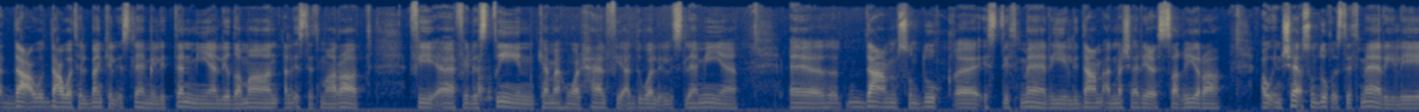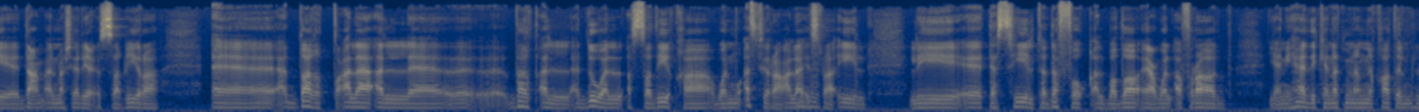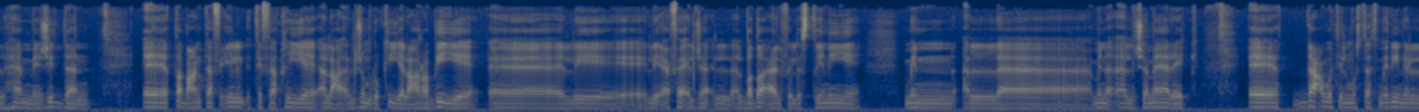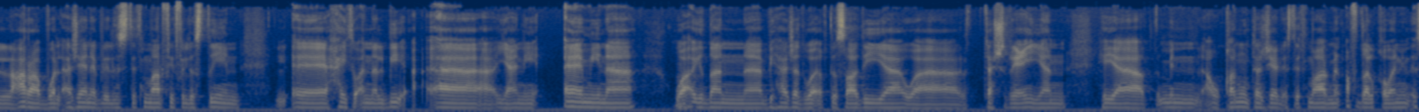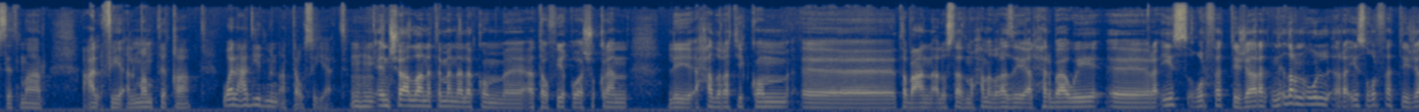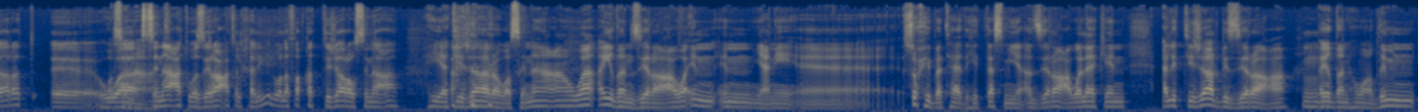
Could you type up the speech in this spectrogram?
الدعوة دعوة البنك الإسلامي للتنمية لضمان الاستثمارات في فلسطين كما هو الحال في الدول الإسلامية دعم صندوق استثماري لدعم المشاريع الصغيرة أو إنشاء صندوق استثماري لدعم المشاريع الصغيرة الضغط على ضغط الدول الصديقة والمؤثرة على إسرائيل. لتسهيل تدفق البضائع والأفراد. يعني هذه كانت من النقاط الهامة جدا. طبعا تفعيل الاتفاقية الجمركية العربية لإعفاء البضائع الفلسطينية من من الجمارك. دعوة المستثمرين العرب والأجانب للاستثمار في فلسطين حيث أن البيئة يعني آمنة وأيضا بها جدوى اقتصادية وتشريعيا هي من أو قانون تشجيع الاستثمار من أفضل قوانين الاستثمار في المنطقة. والعديد من التوصيات. إن شاء الله نتمنى لكم التوفيق وشكرا لحضرتكم طبعا الأستاذ محمد غازي الحرباوي رئيس غرفة تجارة نقدر نقول رئيس غرفة تجارة هو صناعة وزراعة الخليل ولا فقط تجارة وصناعة؟ هي تجارة وصناعة وأيضا زراعة. وإن إن يعني سحبت هذه التسمية الزراعة ولكن الاتجار بالزراعة أيضا هو ضمن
